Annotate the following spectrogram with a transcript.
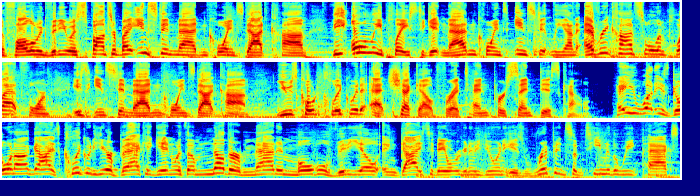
The following video is sponsored by InstantMaddenCoins.com. The only place to get Madden coins instantly on every console and platform is InstantMaddenCoins.com. Use code KLIQUID at checkout for a 10% discount. Hey, what is going on, guys? Kliquid here, back again with another Madden Mobile video. And guys, today what we're going to be doing is ripping some Team of the Week packs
